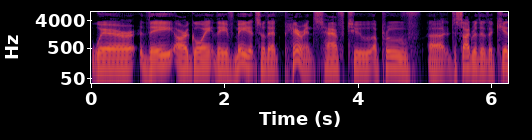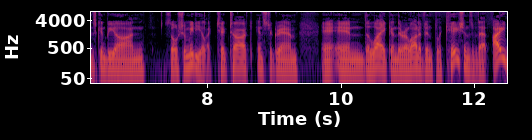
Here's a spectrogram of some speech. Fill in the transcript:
where they are going they've made it so that parents have to approve uh, decide whether the kids can be on social media like tiktok instagram and, and, the like and there are a lot of implications of that i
